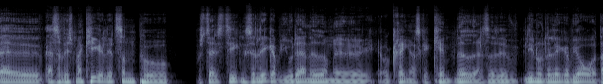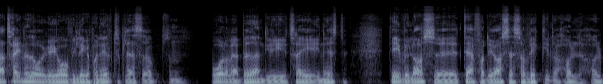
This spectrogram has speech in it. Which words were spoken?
Øh, altså, hvis man kigger lidt sådan på, på statistikken, så ligger vi jo dernede med, øh, og Gringer skal kæmpe ned. Altså, det, lige nu der ligger vi over. Der er tre nedrykker i år, vi ligger på en 11. plads, og sådan burde være bedre end de tre i næste. Det er vel også øh, derfor, det også er så vigtigt at holde, holde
